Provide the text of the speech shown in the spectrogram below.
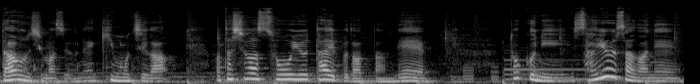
ダウンしますよね気持ちが。私はそういうタイプだったんで特に左右差がね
